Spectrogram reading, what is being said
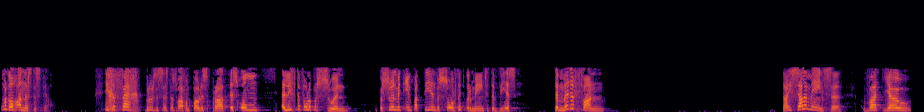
Om dit nog anders te stel. Die geveg, broers en susters waarvan Paulus praat, is om 'n liefdevolle persoon, 'n persoon met empatie en besorgdheid oor mense te wees te midde van daardie selfde mense wat jou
